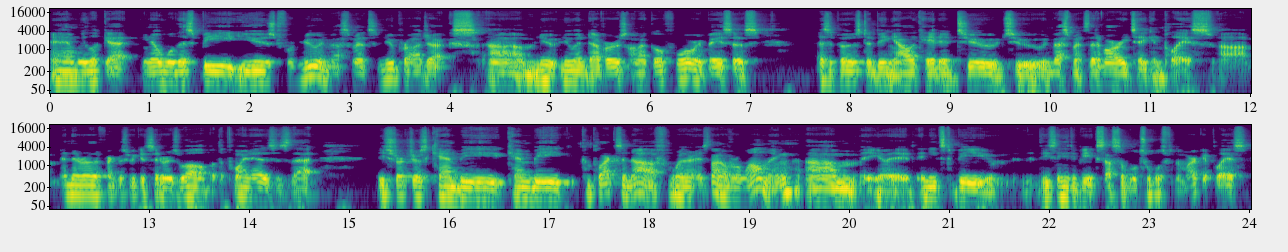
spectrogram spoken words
and we look at you know will this be used for new investments new projects um, new new endeavors on a go forward basis as opposed to being allocated to to investments that have already taken place um, and there are other factors we consider as well but the point is is that these structures can be can be complex enough where it's not overwhelming. Um, you know, it, it, needs to be these need to be accessible tools for the marketplace.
